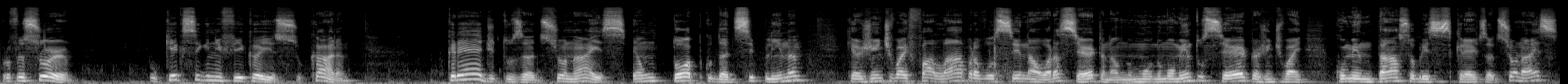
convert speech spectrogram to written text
Professor, o que, que significa isso? Cara, créditos adicionais é um tópico da disciplina que a gente vai falar para você na hora certa, no, no, momento certo, a gente vai comentar sobre esses créditos adicionais.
